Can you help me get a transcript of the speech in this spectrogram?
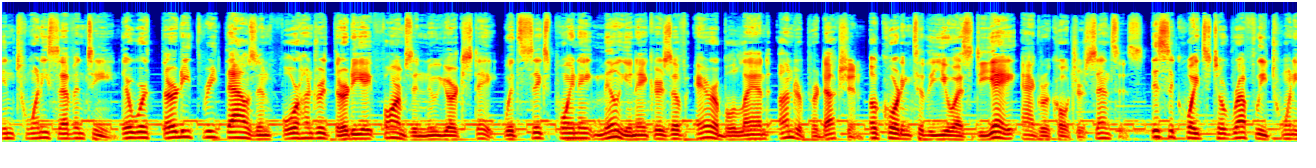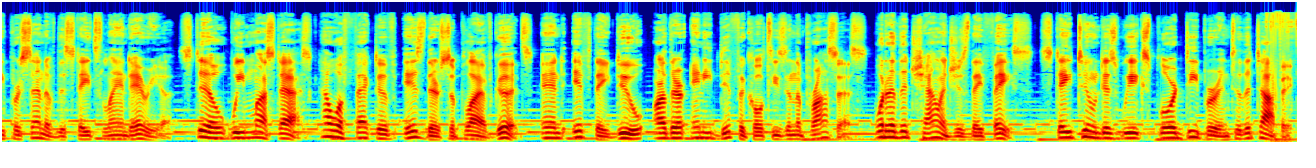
In 2017, there were 33,438 farms in New York State, with 6.8 million acres of arable land under production, according to the USDA Agriculture Census. This equates to roughly 20% of the state's land area. Still, we must ask how effective is their supply of goods? And if they do, are there any difficulties in the process? What are the challenges they face? Stay tuned as we explore deeper into the topic.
